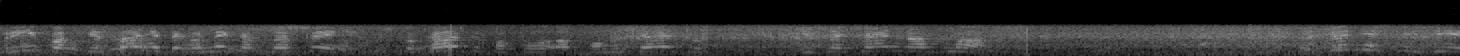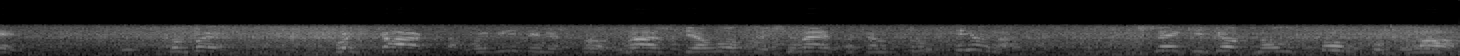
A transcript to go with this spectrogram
при подписании договорных отношений, что каждый получается изначально обман. На сегодняшний день, чтобы хоть как-то мы видели, что наш диалог начинается конструктивно, ЖЭК идет на уступку к нам,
